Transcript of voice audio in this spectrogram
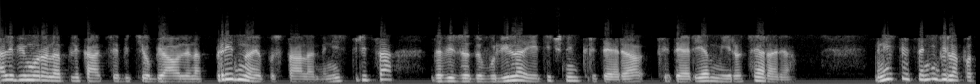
ali bi morala aplikacija biti objavljena predno je postala ministrica, da bi zadovoljila etičnim kriterijem Miro Cerarja. Ministrica ni bila pod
